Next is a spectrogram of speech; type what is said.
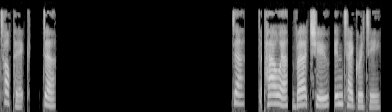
Topic: De. De. Power, virtue, integrity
